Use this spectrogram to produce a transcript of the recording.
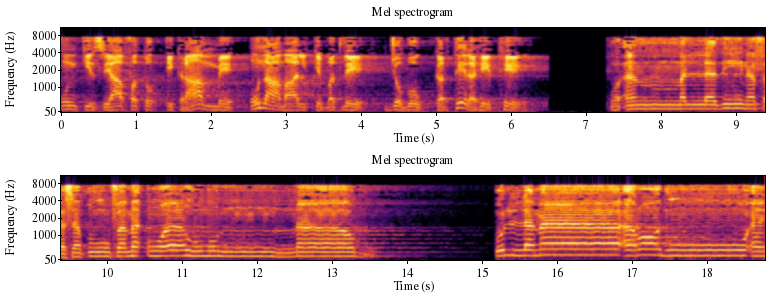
ان کی ضیافت و اکرام میں ان اعمال کے بدلے جو وہ کرتے رہے تھے۔ وَأَمَّا الَّذِينَ فَسَقُوا فَمَأْوَاهُمُ النَّارُ كلما أرادوا أن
